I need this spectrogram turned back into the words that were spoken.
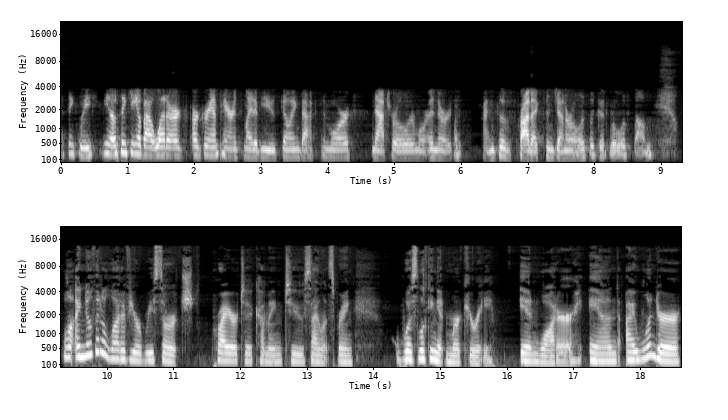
I think we, you know, thinking about what our, our grandparents might have used going back to more natural or more inert kinds of products in general is a good rule of thumb. Well, I know that a lot of your research prior to coming to Silent Spring was looking at mercury in water. And I wonder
